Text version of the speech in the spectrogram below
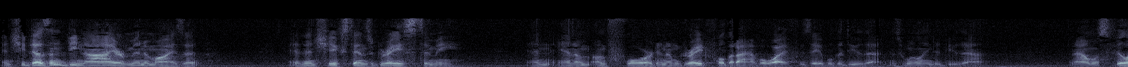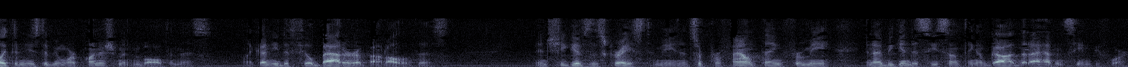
And she doesn't deny or minimize it. And then she extends grace to me. And, and I'm, I'm floored, and I'm grateful that I have a wife who's able to do that, who's willing to do that. And I almost feel like there needs to be more punishment involved in this. Like I need to feel better about all of this. And she gives this grace to me, and it's a profound thing for me, and I begin to see something of God that I haven't seen before.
